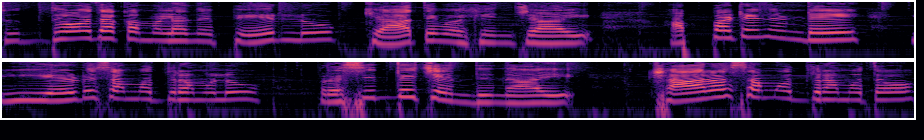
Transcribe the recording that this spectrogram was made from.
శుద్ధోదకములని పేర్లు ఖ్యాతి వహించాయి. అప్పటి నుండే ఈ ఏడు సముద్రములు ప్రసిద్ధి చెందినాయి. క్షార సముద్రముతో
